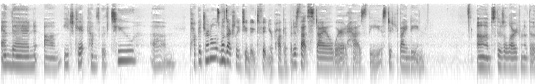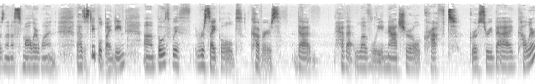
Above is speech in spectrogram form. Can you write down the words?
And then um, each kit comes with two um, pocket journals. One's actually too big to fit in your pocket, but it's that style where it has the stitched binding. Um, so there's a large one of those and then a smaller one that has a stapled binding, um, both with recycled covers that have that lovely natural craft grocery bag color.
